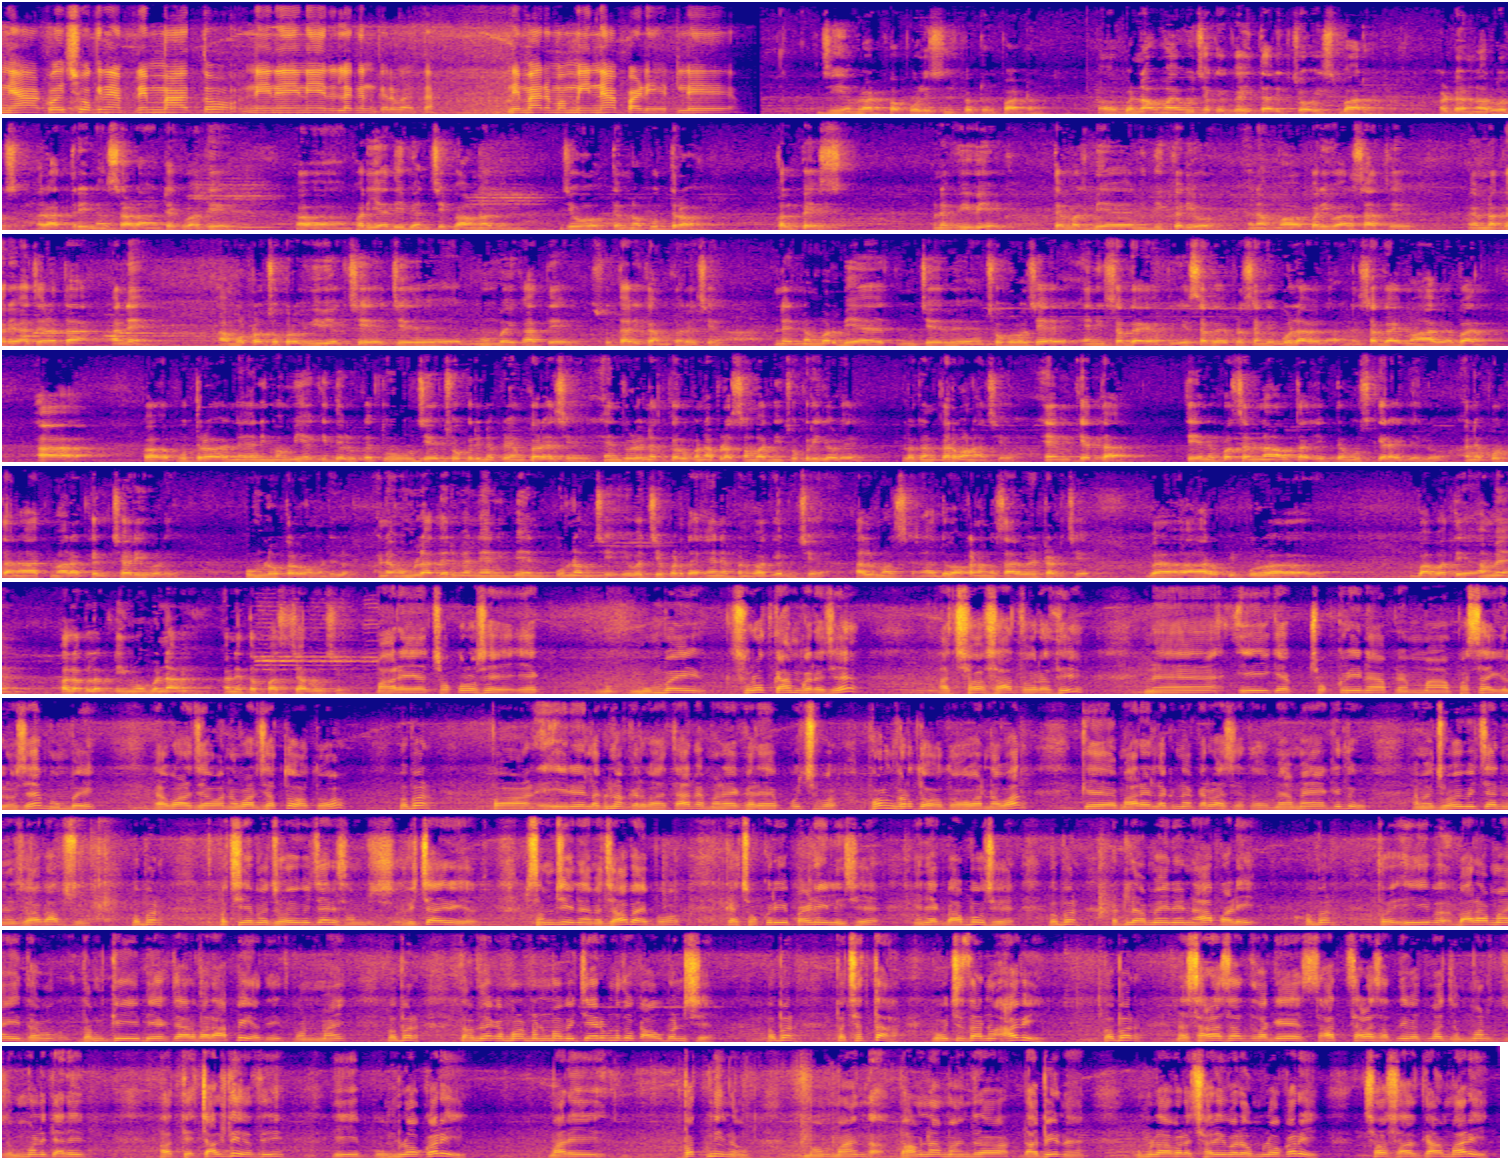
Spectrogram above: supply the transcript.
ને આ કોઈ છોકરીના પ્રેમમાં હતો ને એને એને લગ્ન કરવા હતા. ને મારા મમ્મી ના પાડી એટલે GM Rathwa police inspector Patan. બનાવમાં એવું છે કે ગઈ તારીખ ચોવીસ બાર અઢારના રોજ રાત્રિના સાડા આઠેક વાગે ફરિયાદીબેન છે ભાવનાબેન, જેઓ તેમનો પુત્ર કલ્પેશ અને વિવેક તેમજ બેની દીકરીઓ એના પરિવાર સાથે એમના ઘરે હાજર હતા અને આ મોટો છોકરો વિવેક છે જે મુંબઈ ખાતે સુતારી કામ કરે છે. અને નંબર બે જે છોકરો છે એની સગાઈ હતી. એ સગાઈ પ્રસંગે બોલાવેલા અને સગાઈમાં આવ્યા બાદ આ પુત્ર અને એની મમ્મીએ કીધેલું કે તું જે છોકરીને પ્રેમ કરે છે એની જોડે નથી કરવું પણ આપણા સમાજની છોકરી જોડે લગ્ન કરવાના છે. એમ કહેતા તે એને પસંદ ના આવતા એકદમ ઉશ્કેરાઈ ગયેલો અને પોતાના હાથમાં રાખેલ છરી વડે હુમલો કરવા માંડેલો. અને હુમલા દરમિયાન એની બેન પૂનમ છે, એ વચ્ચે પડતા એને પણ વાગેલું છે. હાલમાં દવાખાનામાં સારવાર હેઠળ છે. આરોપી બાબતે અમે અલગ અલગ ટીમો બનાવી અને તપાસ ચાલુ છે. મારે છોકરો છે, એક મુંબઈ સુરત કામ કરે છે. આ છ, સાત વર્ષથી. ને એ કે છોકરીના પ્રેમમાં ફસાઈ ગયેલો છે મુંબઈ. અવાર જવા અવાર જતો હતો, બરાબર? પણ એને લગ્ન કરવા હતા અને મને ઘરે પૂછ ફોન કરતો હતો અવારનવાર. કે મારે લગ્ન કરવા છે તો મેં અમે કીધું, અમે જોઈ વિચારીને જવાબ આપશું. બરાબર? પછી અમે જોઈ વિચારી વિચારી સમજીને અમે જવાબ આપ્યો કે છોકરી પરણેલી છે, એને એક બાબો છે, બરાબર? એટલે અમે એને ના પાડી, બરાબર? તો એ બારામાં એ ધમ- ધમકી બે ચાર વાર આપી હતી ફોનમાં, બરાબર? તો અમે મનમાં વિચાર્યું નહોતું કે આવું બનશે, બરાબર? પણ છતાં ઉચ્ચતાનો આવી, બરાબર? ને સાડા સાત વાગે સાત સાડા સાતની વચમાં જમવાનું જમવાની તૈયારી ચાલતી હતી. એ હુમલો કરી મારી પત્નીનો ભાવના મહેન્દ્ર ડાભીને હુમલા વડે છરી વડે હુમલો કરી છ સાત ઘા મારી.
